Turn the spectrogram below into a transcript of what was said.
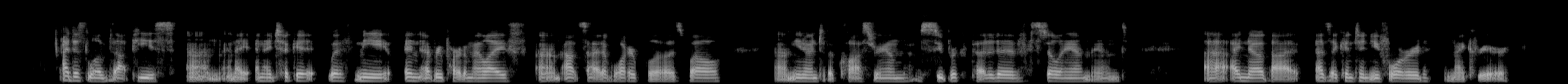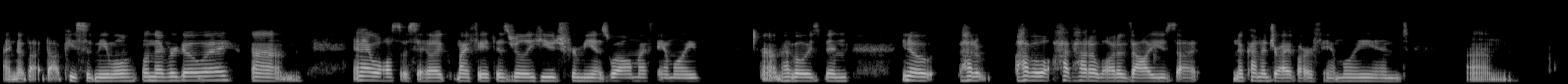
I just loved that piece. Um, and I and I took it with me in every part of my life um, outside of water polo as well. Um, you know, into the classroom. I was super competitive, still am, and uh, I know that as I continue forward in my career, I know that that piece of me will will never go away. Um, and I will also say, like, my faith is really huge for me as well. My family um, have always been, you know, had a, have a, have had a lot of values that you know kind of drive our family, and um,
